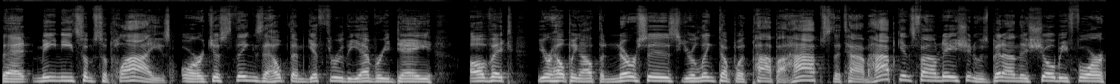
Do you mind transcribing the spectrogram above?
that may need some supplies or just things to help them get through the everyday of it. You're helping out the nurses. You're linked up with Papa Hops, the Tom Hopkins Foundation, who's been on this show before.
